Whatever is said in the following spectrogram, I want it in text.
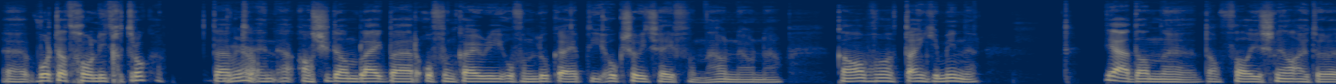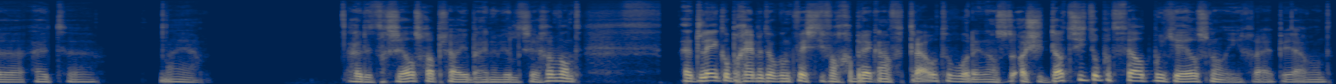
eh, wordt dat gewoon niet getrokken. Dat, Ja. En als je dan blijkbaar of een Kyrie of een Luca hebt die ook zoiets heeft van nou, nou, nou, kan allemaal een tandje minder. Ja, dan, eh, dan val je snel uit, de, uit, eh, nou ja, uit het gezelschap zou je bijna willen zeggen. Want het leek op een gegeven moment ook een kwestie van gebrek aan vertrouwen te worden. En als, als je dat ziet op het veld, moet je heel snel ingrijpen. Ja, want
